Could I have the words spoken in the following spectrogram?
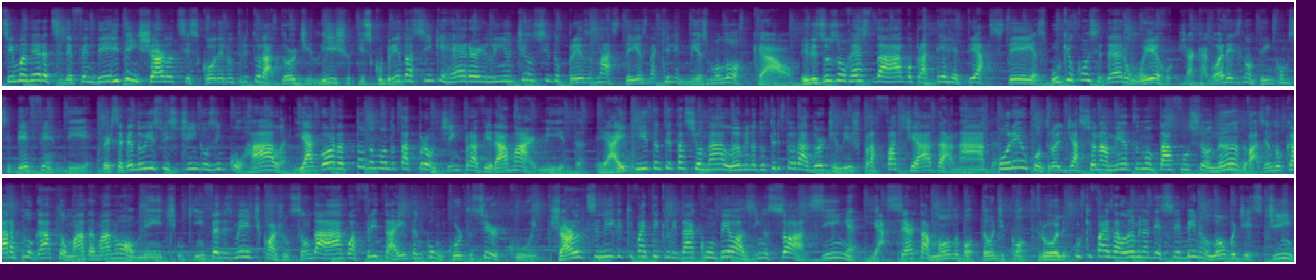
Sem maneira de se defender, Ethan e Charlotte se escondem no triturador de lixo, descobrindo assim que Heather e Liam tinham sido presos nas teias naquele mesmo local. Eles usam o resto da água para derreter as teias, o que eu considero um erro, já que agora eles não têm como se defender. Percebendo isso, Sting os encurrala e agora todo mundo tá prontinho para virar marmita. É aí que Ethan tenta acionar a lâmina do triturador de lixo para fatiar a danada. Porém, o controle de acionamento não tá funcionando, fazendo o cara plugar a tomada manualmente, o que infelizmente com a junção da água frita Ethan com curto-circuito. Charlotte se liga que vai ter que lidar com o BOzinho sozinha e acerta a mão no botão de controle, o que faz a lâmina descer bem no lombo de Sting,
